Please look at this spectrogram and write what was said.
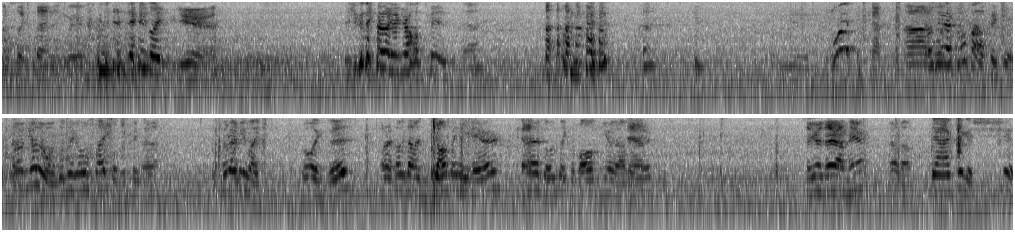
I'm just like standing weird. Danny's like, yeah. Because they're like, you're all pissed. Yeah. What? Okay. That Uh, was like that profile picture. One of the other ones. That was like a little slideshow picture. yeah. You know what I mean? Like, go like this, or it comes down and jump in the air. Okay. Yeah, so it looks like the ball's in the air and I'm Yeah. in the air. So you're there, I'm here. I don't know. Yeah, I take a shit.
